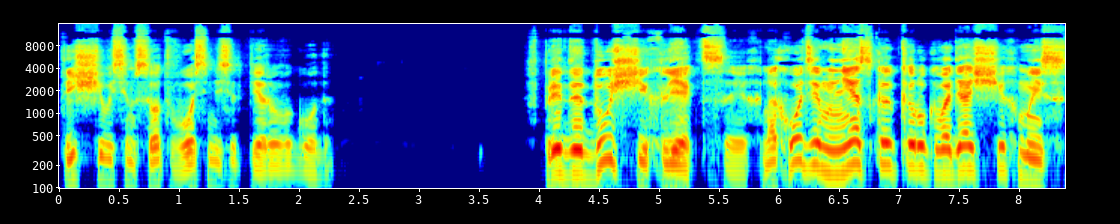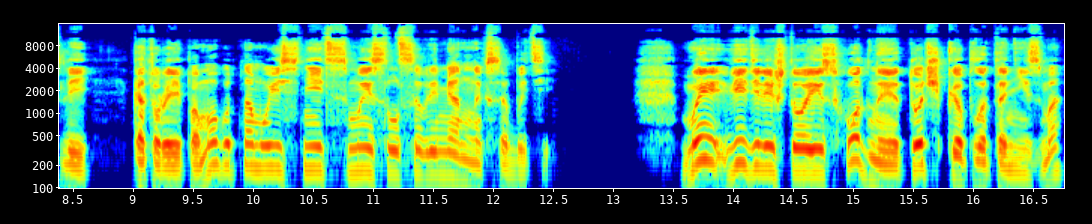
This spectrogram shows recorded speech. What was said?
1881 года. В предыдущих лекциях находим несколько руководящих мыслей, которые помогут нам уяснить смысл современных событий. Мы видели, что исходная точка платонизма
